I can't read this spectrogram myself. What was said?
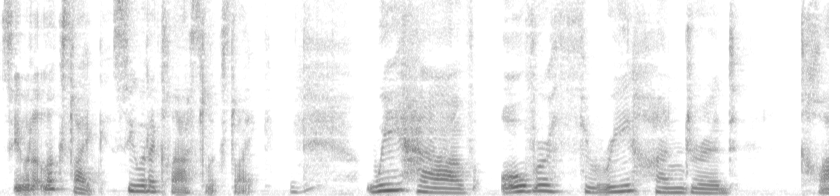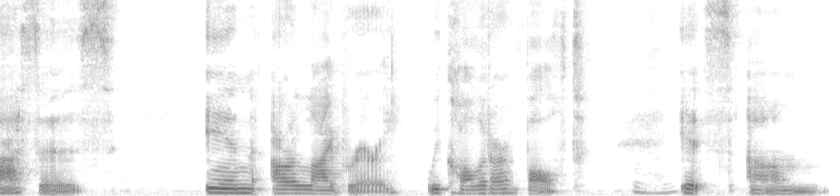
See what it looks like, see what a class looks like. Mm-hmm. We have over 300 classes in our library. We call it our vault. Mm-hmm. It's um,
